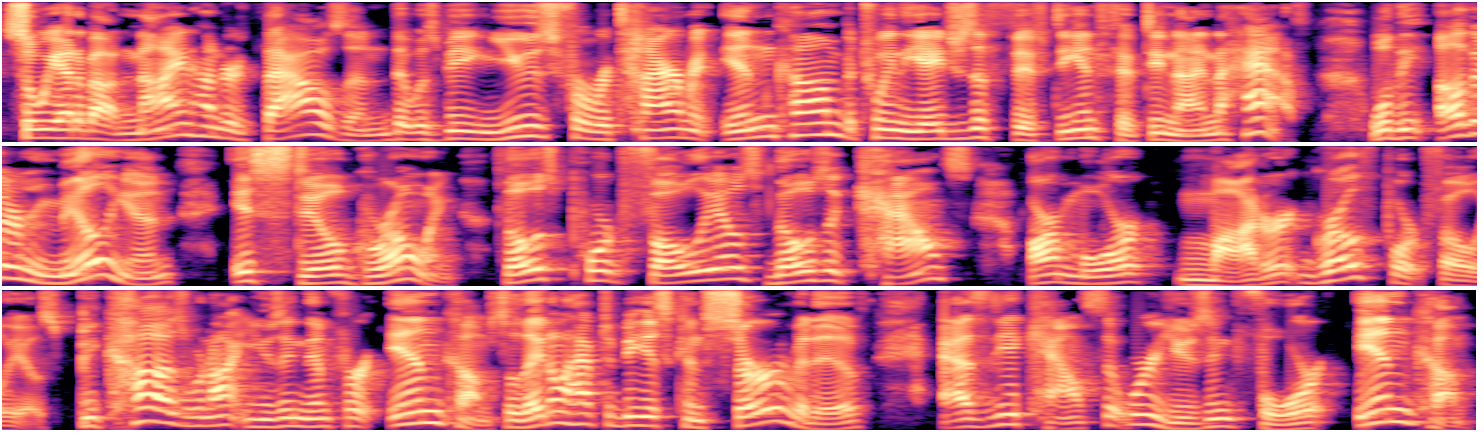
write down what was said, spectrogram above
So we had about 900,000 that was being used for retirement income between the ages of 50 and 59 and a half. Well, the other million is still growing. Those portfolios, those accounts are more moderate growth portfolios because we're not using them for income. So they don't have to be as conservative as the accounts that we're using for income.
